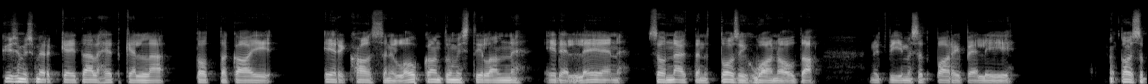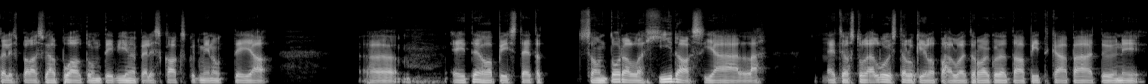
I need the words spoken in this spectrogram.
kysymysmerkkejä tällä hetkellä totta kai Erik Carlsonin loukkaantumistilanne edelleen. Se on näyttänyt tosi huonolta nyt viimeiset pari peliä. Toissa pelissä pelasi vielä puoli tuntia, viime pelissä 20 minuuttia ja ö, ei tehopisteitä. Se on todella hidas jäällä – Mm. Että jos tulee luistelukilpailu, että roikutetaan pitkää päätyy, niin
